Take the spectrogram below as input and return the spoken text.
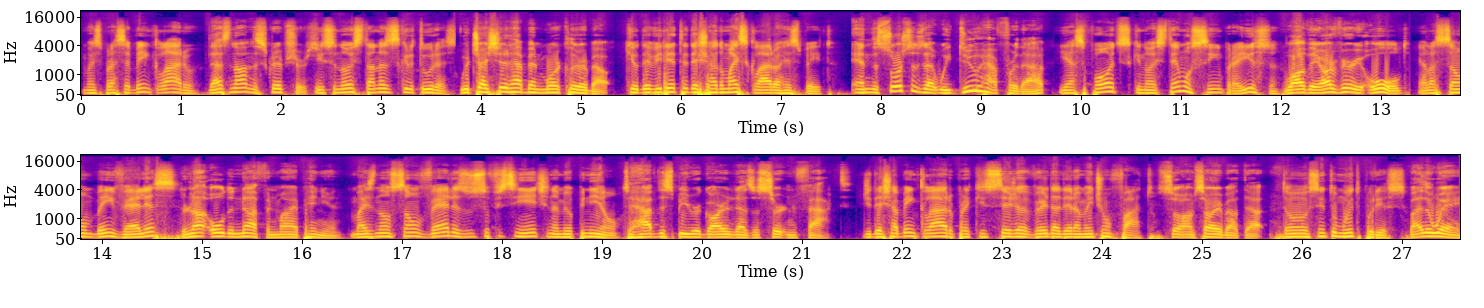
Mas para ser bem claro, that's not in the scriptures, isso não está nas escrituras, which I should have been more clear about. Que eu deveria ter deixado mais claro a respeito. And the sources that we do have for that, E as fontes que nós temos sim para isso, while they are very old, elas são bem velhas, they're not old enough, in my opinion, mas não são velhas o suficiente, na minha opinião, to have this be regarded as a certain fact. de deixar bem claro para que isso seja verdadeiramente um fato. So I'm sorry about that. Então eu sinto muito por isso. By the way,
